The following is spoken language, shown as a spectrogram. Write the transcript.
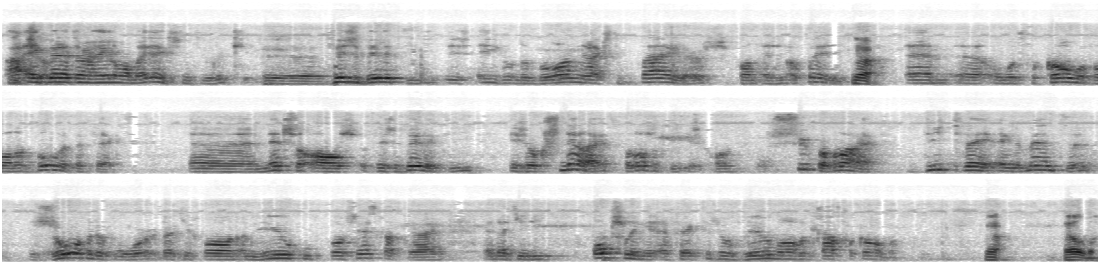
Ah, ik ben het er helemaal mee eens natuurlijk. Eh, visibility is een van de belangrijkste pijlers van SNOP. Ja, En eh, om het voorkomen van het bullet effect. Eh, net zoals visibility is ook snelheid, velocity is gewoon super belangrijk. Die twee elementen zorgen ervoor dat je gewoon een heel goed proces gaat krijgen en dat je die opslingereffecten zoveel mogelijk gaat voorkomen. helder.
